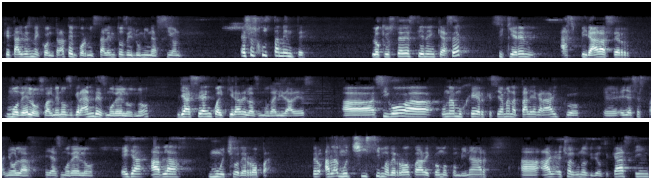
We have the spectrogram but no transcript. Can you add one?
que tal vez me contraten por mis talentos de iluminación. Eso es justamente lo que ustedes tienen que hacer si quieren aspirar a ser modelos o al menos grandes modelos, ¿no? Ya sea en cualquiera de las modalidades. Ah, sigo a una mujer que se llama Natalia Garaico, eh, ella es española, ella es modelo, ella habla mucho de ropa pero habla muchísimo de ropa, de cómo combinar, ah, ha hecho algunos videos de casting,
